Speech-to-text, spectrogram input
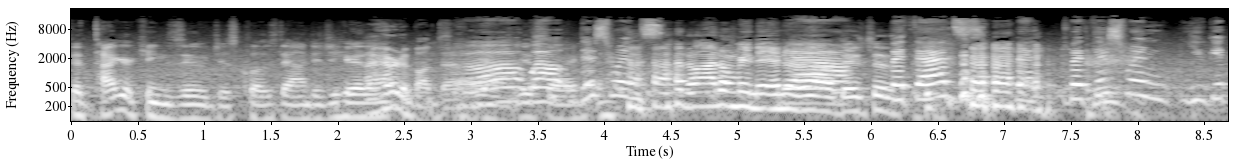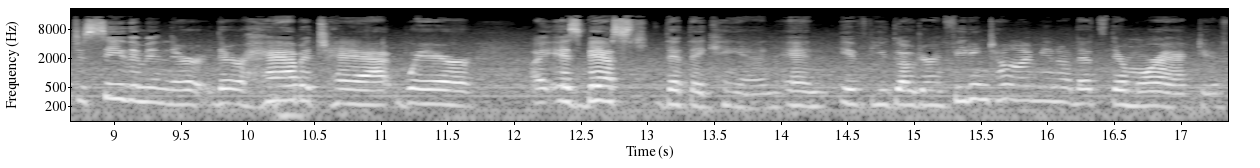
The Tiger King Zoo just closed down. Did you hear that? I heard about that. Oh, yeah, well, sorry. this one's- I don't. I don't mean to interrupt. it's just. but that's but, but this one you get to see them in their their habitat where uh, as best that they can and if you go during feeding time you know that's they're more active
